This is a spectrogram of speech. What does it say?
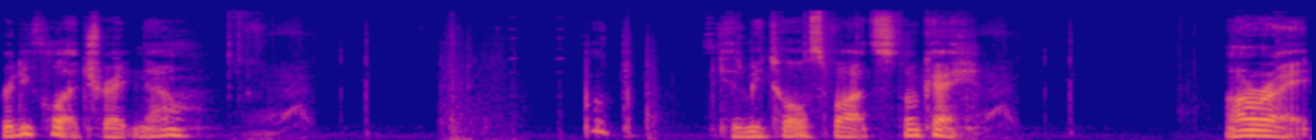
Pretty clutch right now. Boop. Gives me 12 spots. Okay. All right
